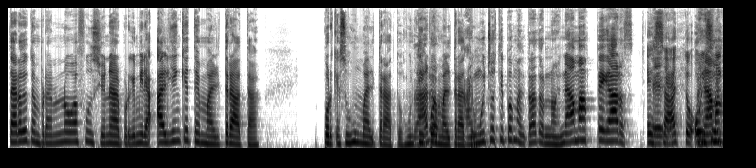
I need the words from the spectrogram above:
tarde o temprano no va a funcionar. Porque mira, alguien que te maltrata, porque eso es un maltrato, es un tipo de maltrato. Hay muchos tipos de maltrato. No es nada más pegar. eh, Exacto. no o es nada más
